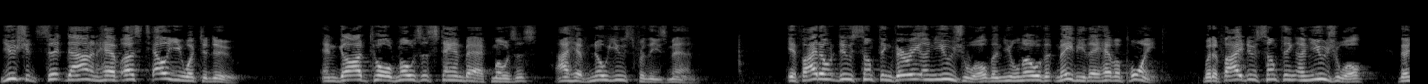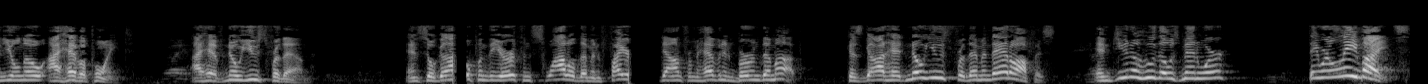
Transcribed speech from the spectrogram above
You should sit down and have us tell you what to do. And God told Moses, stand back, Moses. I have no use for these men. if I don't do something very unusual, then you'll know that maybe they have a point. But if I do something unusual, then you'll know I have a point. I have no use for them. And so God opened the earth and swallowed them and fire down from heaven and burned them up. Because God had no use for them in that office. And do you know who those men were? They were Levites.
